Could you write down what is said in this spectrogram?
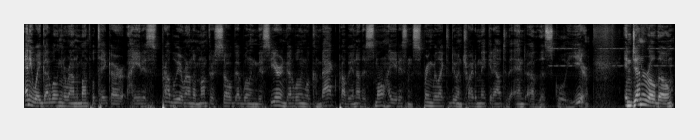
Anyway, God willing, in around a month, we'll take our hiatus, probably around a month or so, God willing, this year. And God willing, we'll come back, probably another small hiatus in spring we like to do and try to make it out to the end of the school year. In general, though,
